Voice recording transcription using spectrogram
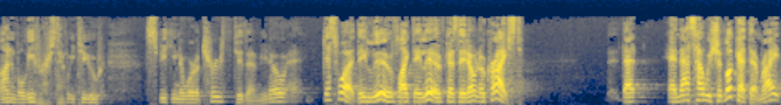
unbelievers than we do speaking the word of truth to them. You know, guess what? They live like they live because they don't know Christ. That and that's how we should look at them, right?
